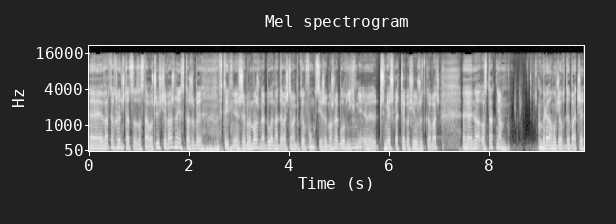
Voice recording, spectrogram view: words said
e, warto chronić to, co zostało. Oczywiście ważne jest to, żeby, w tych, żeby można było nadawać tym obiektom funkcję, żeby można było w nich mhm. czy mieszkać, czegoś się użytkować. E, no, ostatnio brałem udział w debacie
